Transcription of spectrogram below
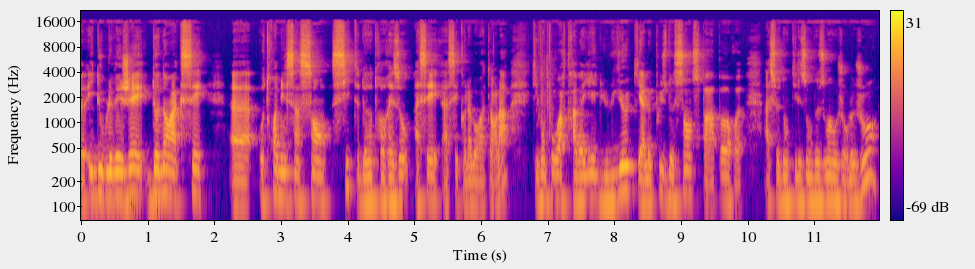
euh, IWG donnant accès euh, aux 3500 sites de notre réseau à ces, à ces collaborateurs-là, qui vont pouvoir travailler du lieu qui a le plus de sens par rapport euh, à ce dont ils ont besoin au jour le jour.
